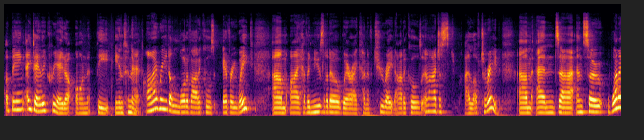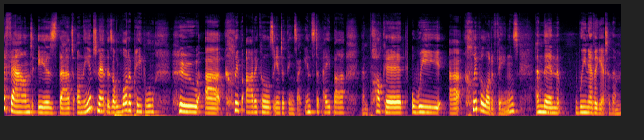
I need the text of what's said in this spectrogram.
of being a daily creator on the internet. I read a lot of articles every week. Um, I have a newsletter where I kind of curate articles and I just I love to read. Um, and, uh, and so, what I found is that on the internet, there's a lot of people who uh, clip articles into things like Instapaper and Pocket. We uh, clip a lot of things and then we never get to them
